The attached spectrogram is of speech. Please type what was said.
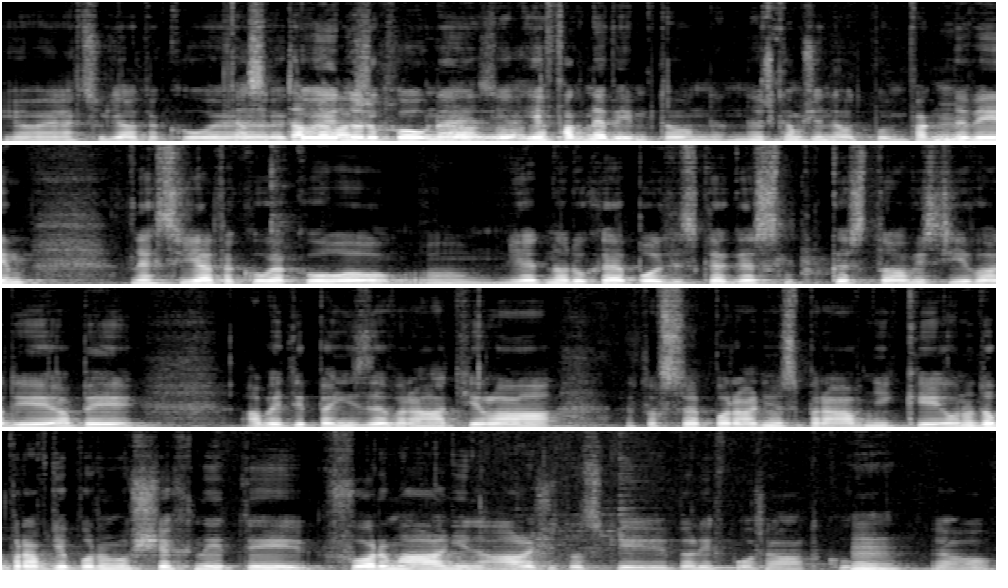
Jo, já nechci dělat takovou jako jednoduchou... Ne, já, já fakt nevím, to neříkám, že neodpovím. Fakt hmm. nevím nechci dělat takovou jako um, jednoduché politické gesto a vyzývat ji, aby, aby ty peníze vrátila. To se poradím s právníky. Ono to pravděpodobně všechny ty formální náležitosti byly v pořádku. Hmm. Jo?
